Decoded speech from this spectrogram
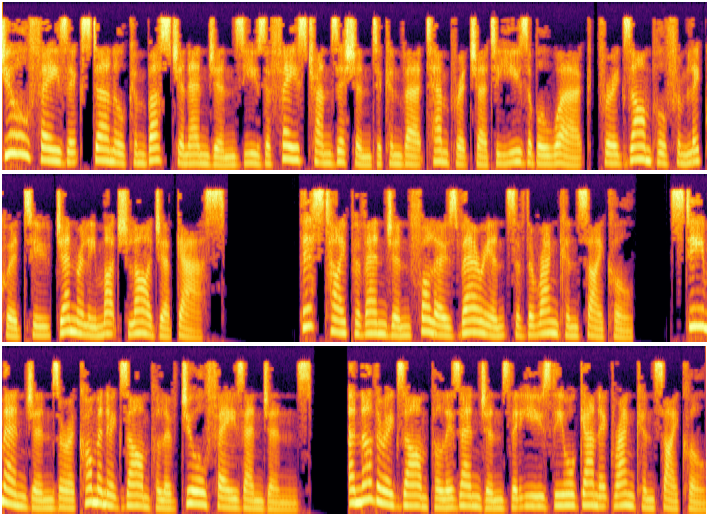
Dual-phase external combustion engines use a phase transition to convert temperature to usable work, for example from liquid to generally much larger gas. This type of engine follows variants of the Rankine cycle. Steam engines are a common example of dual-phase engines. Another example is engines that use the organic Rankine cycle.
